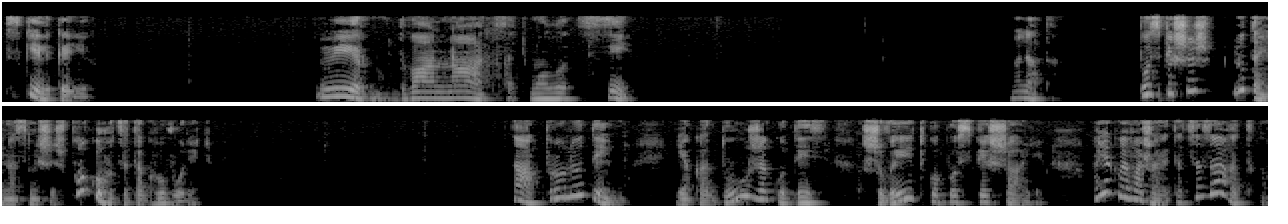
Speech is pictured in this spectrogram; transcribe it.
Скільки їх? Вірно, дванадцять, молодці. Малята, поспішиш, людей насмішиш. Про кого це так говорять? Так, про людину, яка дуже кудись швидко поспішає. А як ви вважаєте, це загадка?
